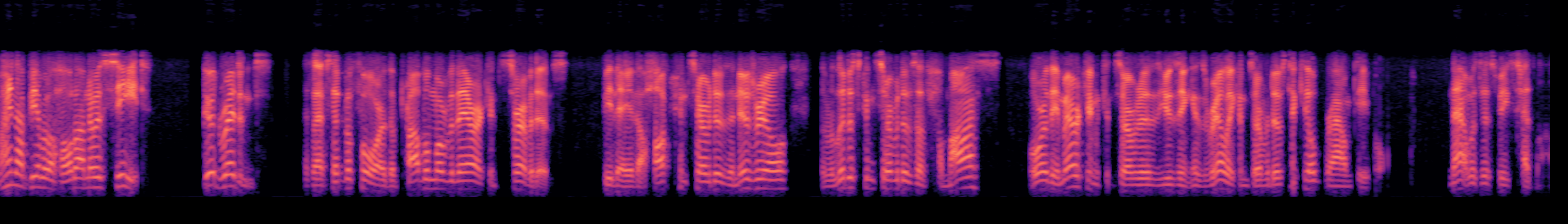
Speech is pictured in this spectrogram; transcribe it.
might not be able to hold on to his seat. Good riddance. As I've said before, the problem over there are conservatives, be they the hawk conservatives in Israel, the religious conservatives of Hamas, or the American conservatives using Israeli conservatives to kill brown people. And that was this week's headline.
